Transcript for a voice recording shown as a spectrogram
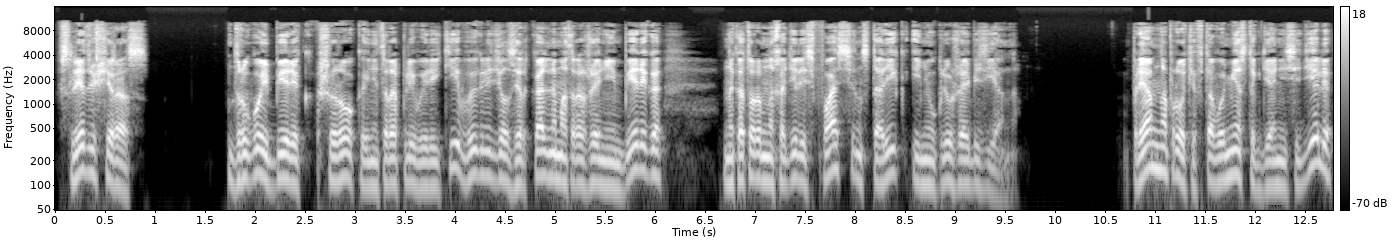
В следующий раз другой берег широкой неторопливой реки выглядел зеркальным отражением берега, на котором находились Фассин, старик и неуклюжая обезьяна. Прямо напротив того места, где они сидели,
